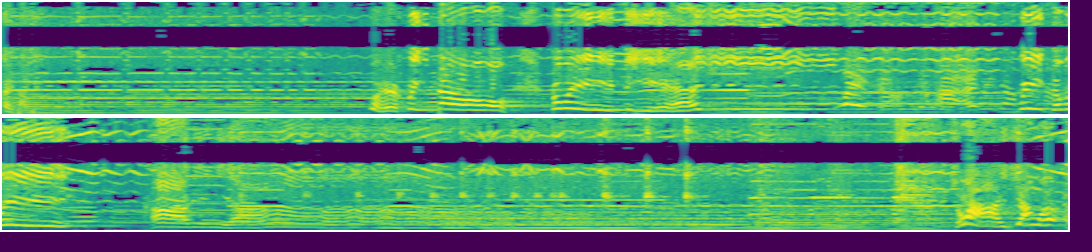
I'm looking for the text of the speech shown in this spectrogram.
二大爷，我儿回到不为别意，为什么？为着为他的娘。养我儿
